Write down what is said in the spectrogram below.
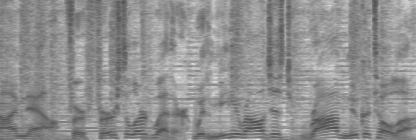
Time now for First Alert Weather with meteorologist Rob Nucatola.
